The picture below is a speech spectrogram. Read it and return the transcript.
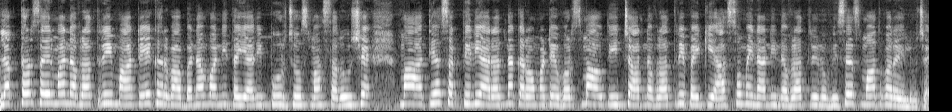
લખતર શહેરમાં નવરાત્રિ માટે ગરબા બનાવવાની તૈયારી પૂરજોશમાં શરૂ છે. મા આદ્યાશક્તિની આરાધના કરવા માટે વર્ષમાં આવતી ચાર નવરાત્રી પૈકી આસો મહિનાની નવરાત્રિનું વિશેષ મહત્વ રહેલું છે.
